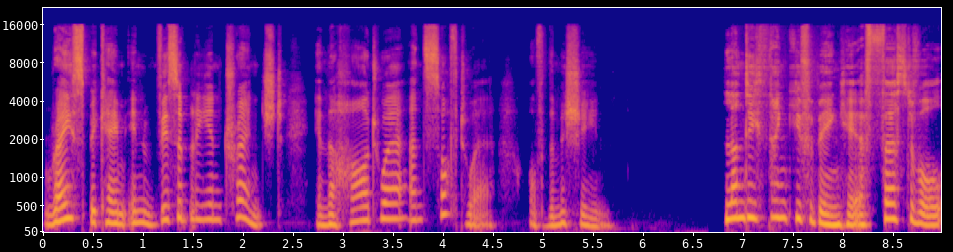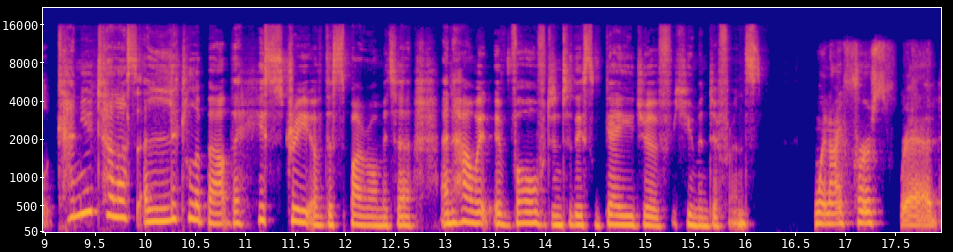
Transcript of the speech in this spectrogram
race became invisibly entrenched in the hardware and software of the machine. Lundy, thank you for being here. First of all, can you tell us a little about the history of the spirometer and how it evolved into this gauge of human difference? When I first read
